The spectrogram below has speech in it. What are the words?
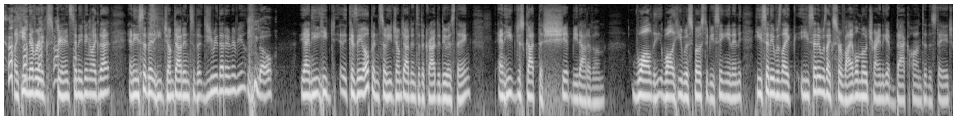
like he never experienced anything like that. And he said that he jumped out into the. Did you read that interview? no, Yeah, and he he because they opened, so he jumped out into the crowd to do his thing, and he just got the shit beat out of him while he while he was supposed to be singing, and he said it was like he said it was like survival mode trying to get back onto the stage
